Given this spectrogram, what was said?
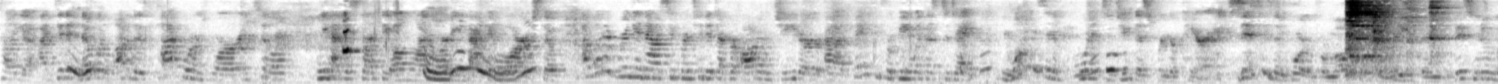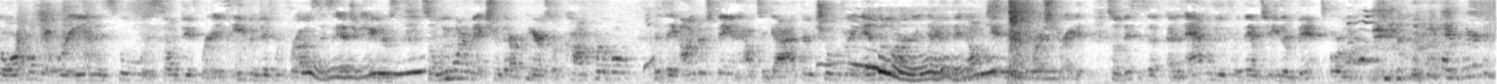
tell you, I didn't know what a lot of those platforms were until we had to start the online learning back in March. So I want to bring in now Superintendent Dr. Autumn Jeter. Uh, thank you for being with us today. Why is it important to do this for your parents? This is important for multiple reasons. This new normal that we're in in school is so different. It's even different for us as educators. So we want to make sure that our parents are comfortable, that they understand how to guide their children in the learning, and that they don't get frustrated. So this is a, an avenue for them to either vent or learn.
